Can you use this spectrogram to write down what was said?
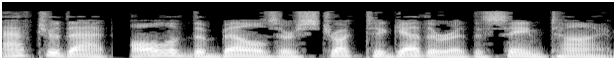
After that, all of the bells are struck together at the same time.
